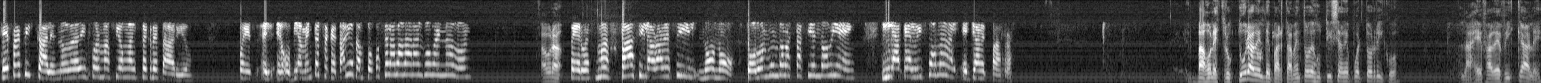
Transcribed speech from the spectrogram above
jefas fiscales no dan información al secretario, pues eh, obviamente el secretario tampoco se la va a dar al gobernador. Ahora, pero es más fácil ahora decir, no, no, todo el mundo lo está haciendo bien, la que lo hizo mal es Janet Parra. Bajo la estructura del Departamento de Justicia de Puerto Rico, la jefa de fiscales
